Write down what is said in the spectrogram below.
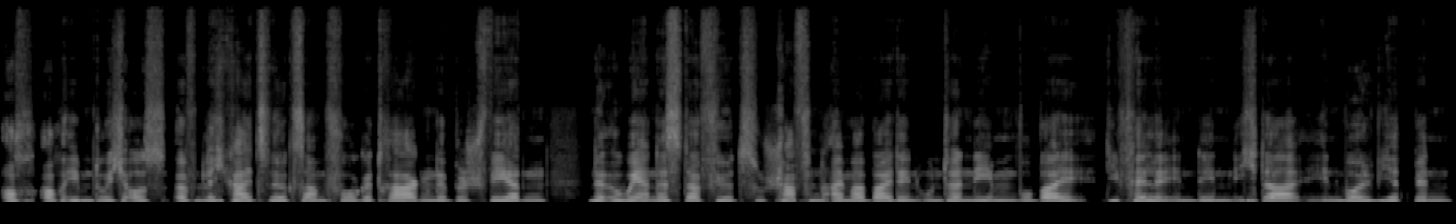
auch, auch eben durchaus öffentlichkeitswirksam vorgetragene Beschwerden eine Awareness dafür zu schaffen, einmal bei den Unternehmen, wobei die Fälle, in denen ich da involviert bin,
